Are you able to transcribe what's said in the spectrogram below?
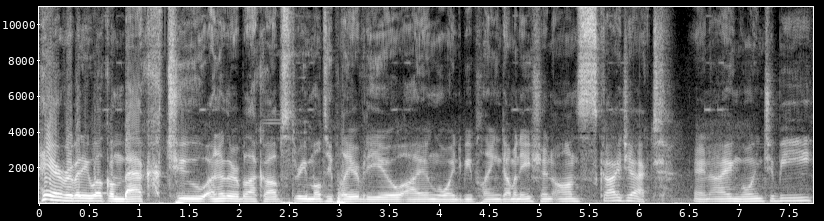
Hey everybody, welcome back to another Black Ops 3 multiplayer video. I am going to be playing Domination on Skyjacked, and I am going to be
